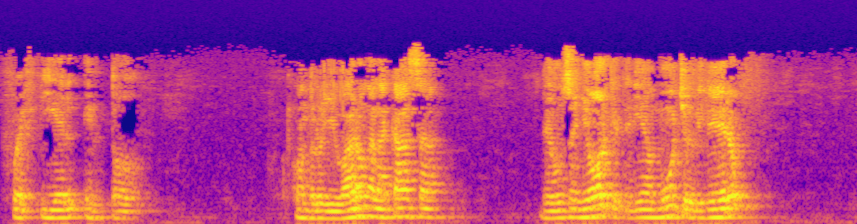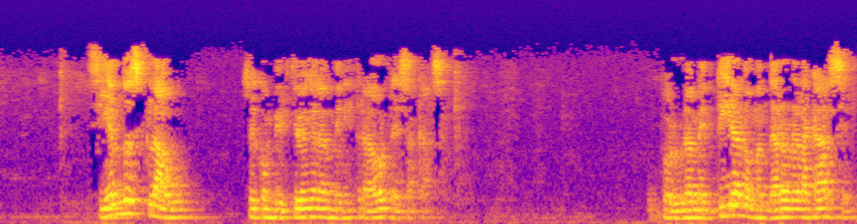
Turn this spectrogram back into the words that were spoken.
fue fiel en todo. Cuando lo llevaron a la casa de un señor que tenía mucho dinero, siendo esclavo, se convirtió en el administrador de esa casa. Por una mentira lo mandaron a la cárcel.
